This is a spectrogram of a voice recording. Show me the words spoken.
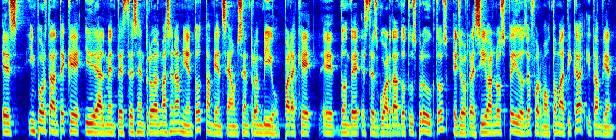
es importante que idealmente este centro de almacenamiento también sea un centro envío para que eh, donde estés guardando tus productos ellos reciban los pedidos de forma automática y también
